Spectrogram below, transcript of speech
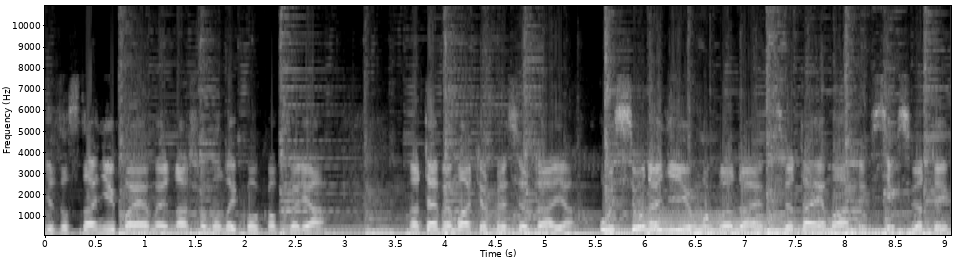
із останньої поеми нашого великого кобзаря. На тебе, матір Пресвятая, усю надію покладаємо, святая мати, всіх святих,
